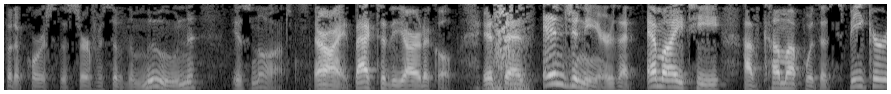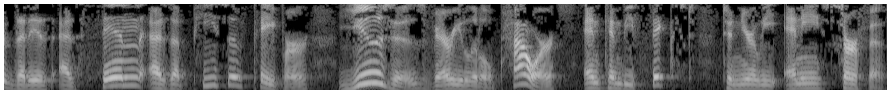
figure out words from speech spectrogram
but of course the surface of the moon is not. All right, back to the article. It says engineers at MIT have come up with a speaker that is as thin as a piece of paper, uses very little power, and can be fixed to nearly any surface.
